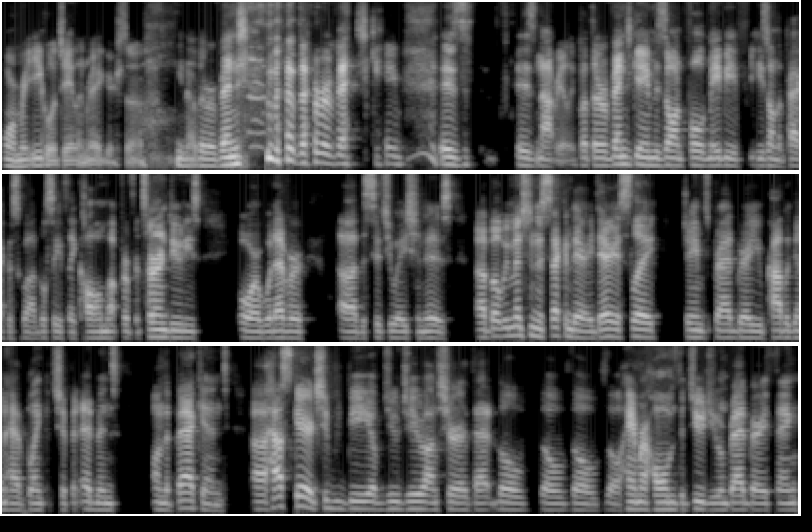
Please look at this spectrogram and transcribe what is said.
former Eagle Jalen Reagor. So you know the revenge the, the, revenge game is is not really, but the revenge game is on fold. Maybe if he's on the practice squad, we'll see if they call him up for return duties or whatever uh, the situation is. Uh, but we mentioned the secondary: Darius Slay, James Bradberry. You're probably going to have Blankenship and Edmunds on the back end. Uh, how scared should we be of Juju? I'm sure that they'll they'll they'll, they'll hammer home the Juju and Bradberry thing.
